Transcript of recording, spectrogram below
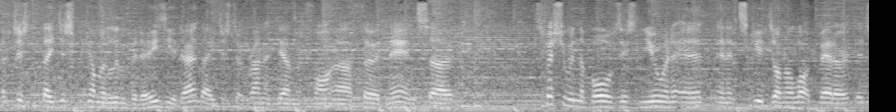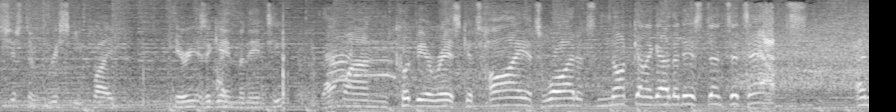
They just they just become a little bit easier, don't they? Just to run it down the uh, third man. So especially when the ball's this new and it, and it skids on a lot better, it's just a risky play. Here he is again, Manenti. That one could be a risk. It's high, it's wide, it's not going to go the distance. It's out. And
